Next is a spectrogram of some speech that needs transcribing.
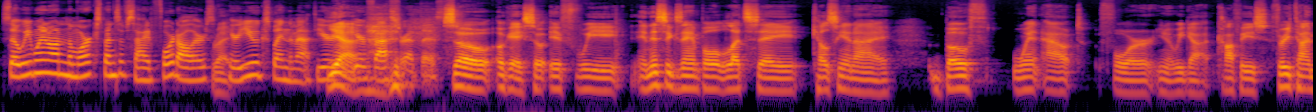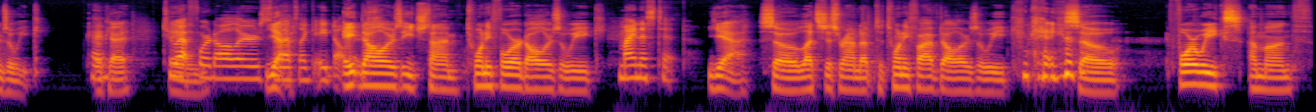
So we went on the more expensive side, four dollars. Right. Here, you explain the math. You're Yeah. you're faster at this. So, okay, so if we, in this example, let's say Kelsey and I both went out for, you know, we got coffees three times a week. Okay. Okay. Two at four dollars. So yeah. that's like eight dollars. Eight dollars each time, $24 a week. minus tip. Yeah. So let's just round up to $25 a week. Okay. So four weeks a month,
